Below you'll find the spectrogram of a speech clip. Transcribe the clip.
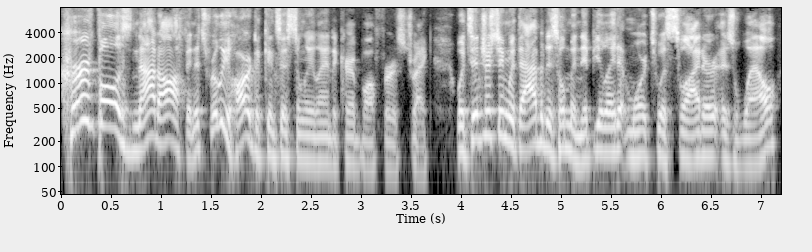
Curveball is not often. It's really hard to consistently land a curveball first strike. What's interesting with Abbott is he'll manipulate it more to a slider as well.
